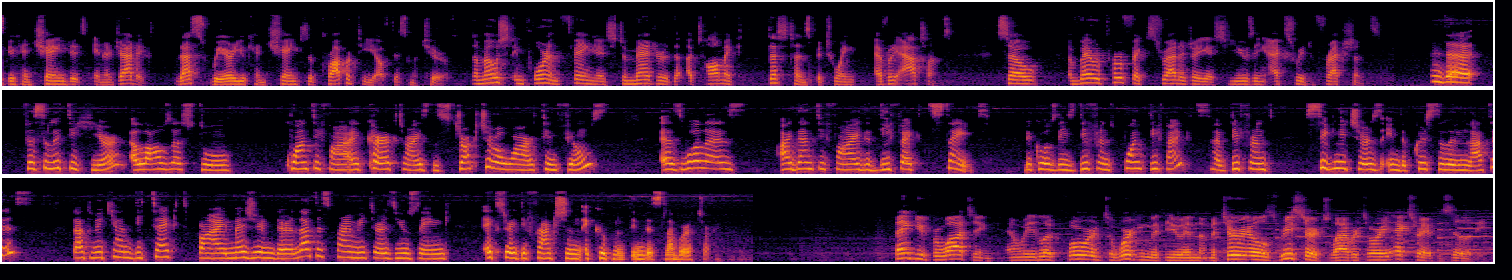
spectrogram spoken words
you can change its energetics. That's where you can change the property of this material. The most important thing is to measure the atomic distance between every atoms. So a very perfect strategy is using X-ray diffractions. The facility here allows us to quantify, characterize the structure of our thin films, as well as identify the defect state, because these different point defects have different signatures in the crystalline lattice that we can detect by measuring their lattice parameters using X-ray diffraction equipment in this laboratory. Thank you for watching, and we look forward to working with you in the Materials Research Laboratory X-ray facility.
